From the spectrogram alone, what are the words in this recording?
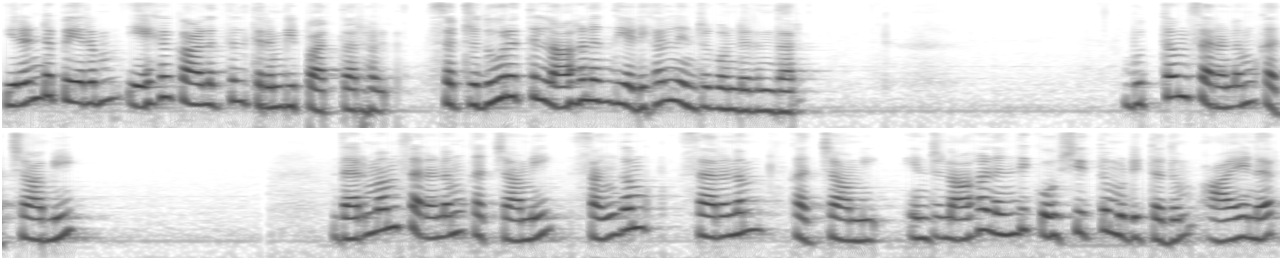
இரண்டு பேரும் ஏக காலத்தில் திரும்பி பார்த்தார்கள். சற்று தூரத்தில் நாகநந்தி அடிகள் நின்று கொண்டிருந்தார். புத்தம் சரணம் கச்சாமி தர்மம் சரணம் கச்சாமி சங்கம் சரணம் கச்சாமி என்று நாகநந்தி கோஷித்து முடித்ததும் ஆயனர்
